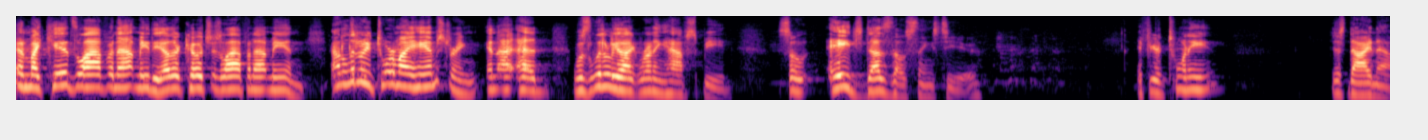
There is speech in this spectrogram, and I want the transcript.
and my kids laughing at me, the other coaches laughing at me. And I literally tore my hamstring and I had, was literally like running half speed. So age does those things to you. If you're 20, just die now.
